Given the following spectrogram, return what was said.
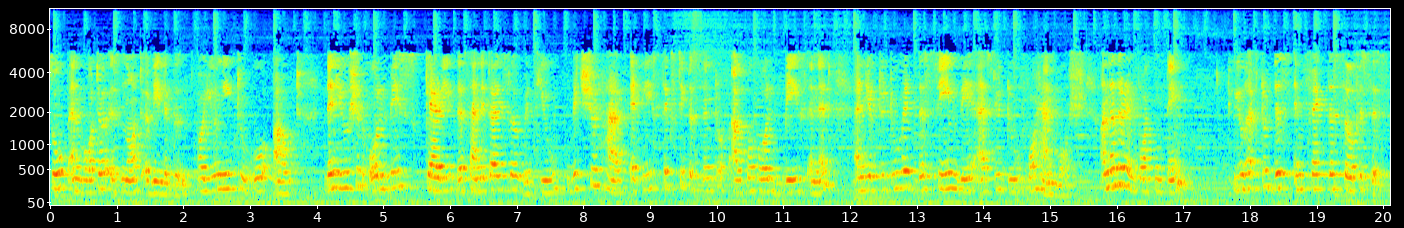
soap and water is not available or you need to go out, then you should always carry the sanitizer with you which should have at least 60% of alcohol base in it and you have to do it the same way as you do for hand wash. Another important thing, you have to disinfect the surfaces.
